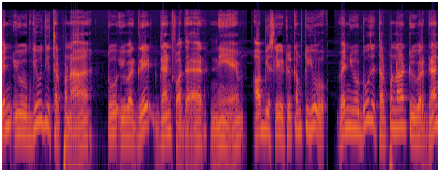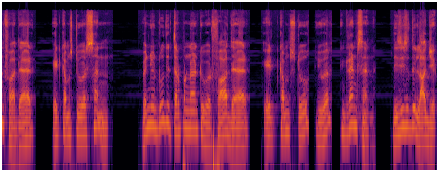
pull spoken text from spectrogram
when you give the tarpana to your great grandfather name, obviously it will come to you. When you do the tarpana to your grandfather, it comes to your son. When you do the tarpana to your father, it comes to your grandson. This is the logic.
